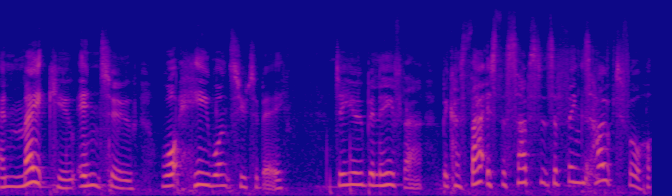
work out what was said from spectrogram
and make you into what he wants you to be? Do you believe that? Because that is the substance of things hoped for,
